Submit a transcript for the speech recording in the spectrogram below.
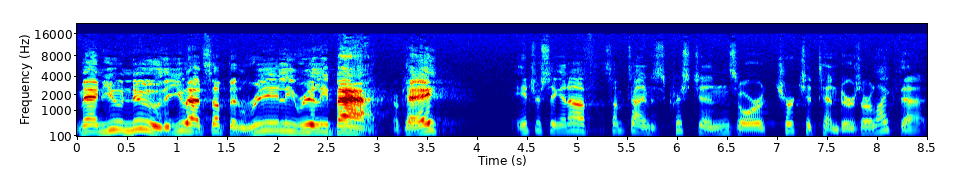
man, you knew that you had something really, really bad, okay? Interesting enough, sometimes Christians or church attenders are like that.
